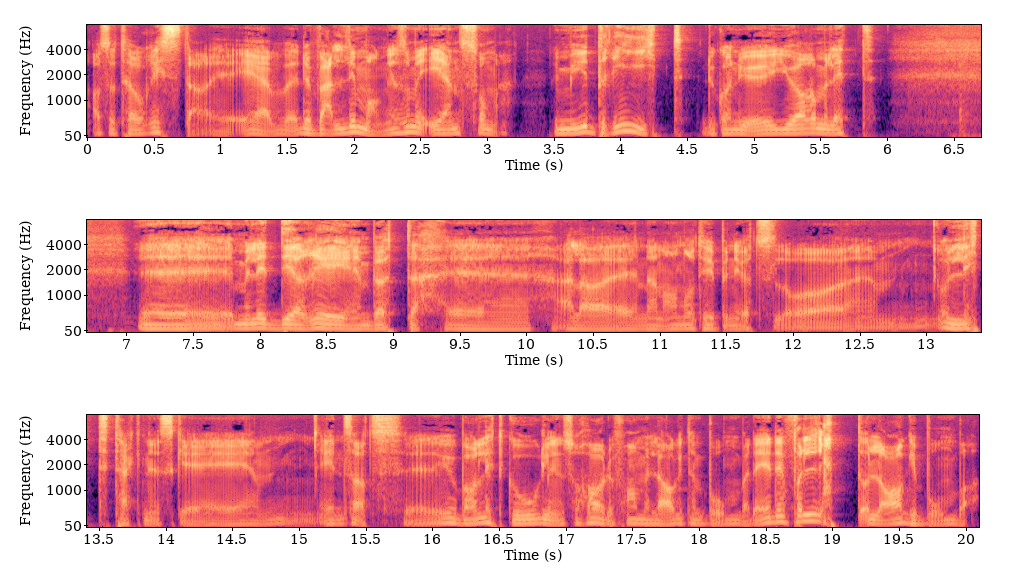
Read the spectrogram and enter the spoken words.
Altså, terrorister er Det er veldig mange som er ensomme. Det er mye drit du kan gjøre med litt eh, med litt diaré i en bøtte, eh, eller den andre typen gjødsel, og, eh, og, litt teknisk innsats. Det er jo bare litt googling, så har du faen meg laget en bombe. Det er, det er for lett å lage bomber.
